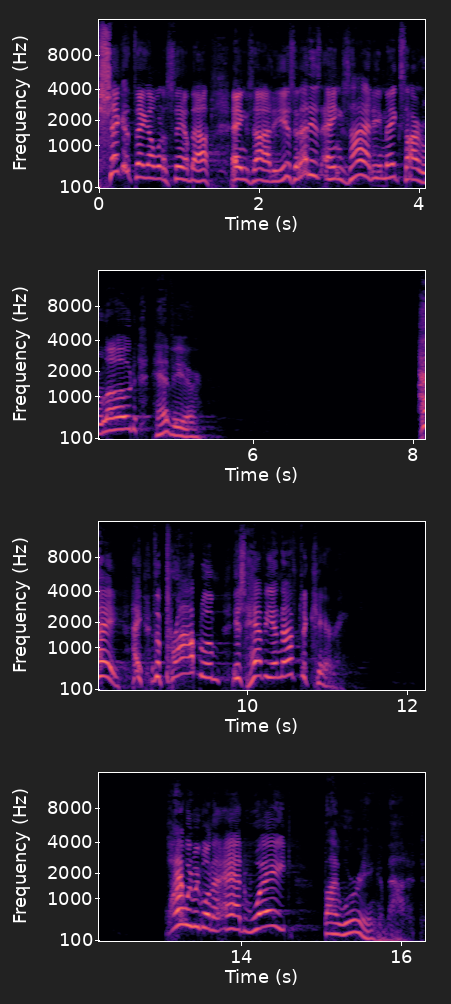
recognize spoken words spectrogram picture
Second thing I want to say about anxiety is, and that is anxiety makes our load heavier. Hey, hey, the problem is heavy enough to carry. Why would we want to add weight by worrying about it?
